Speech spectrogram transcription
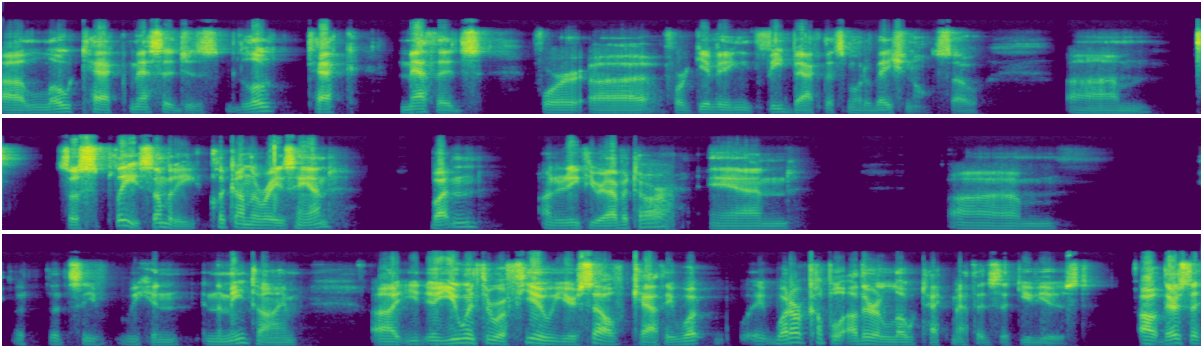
uh, low-tech messages, low-tech methods for uh, for giving feedback that's motivational. So, um, so please, somebody click on the raise hand button underneath your avatar, and um, let, us see if we can. In the meantime, uh, you, you went through a few yourself, Kathy. What what are a couple other low tech methods that you've used? Oh, there's a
